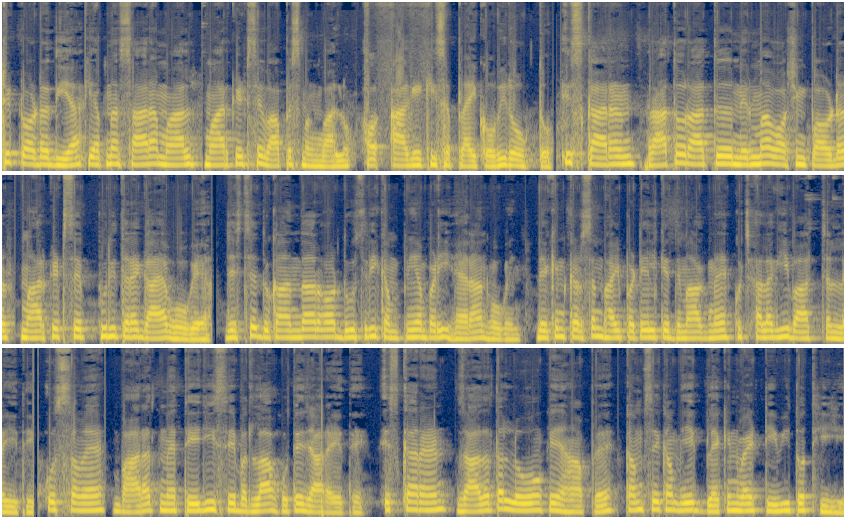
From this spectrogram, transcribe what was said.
स्ट्रिक्ट ऑर्डर दिया कि अपना सारा माल मार्केट से वापस मंगवा लो और आगे की सप्लाई को भी रोक दो। इस कारण रातों रात निर्मा वॉशिंग पाउडर मार्केट से पूरी तरह गायब हो गया, जिससे दुकानदार और दूसरी कंपनियाँ बड़ी हैरान हो गईं। लेकिन करसन भाई पटेल के दिमाग में कुछ अलग ही बात चल रही थी। उस समय भारत में तेज़ी से बदलाव होते जा रहे थे। इस कारण ज़्यादातर लोगों के यहाँ पे कम से कम एक ब्लैक एंड व्हाइट टीवी तो थी ही।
